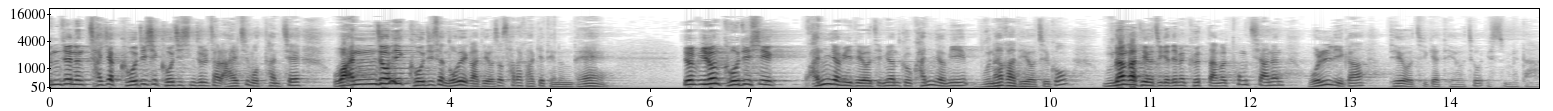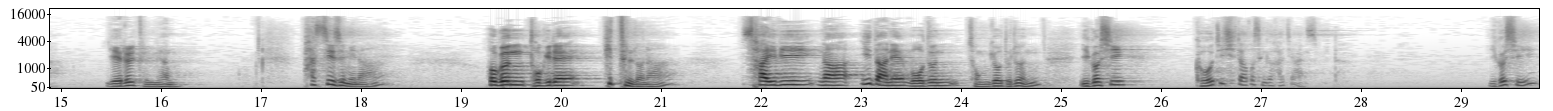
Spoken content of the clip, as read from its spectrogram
문제는 자기가 거짓이 거짓인 줄을 잘 알지 못한 채 완전히 거짓의 노예가 되어서 살아가게 되는데 여러분 이런 거짓이 관념이 되어지면 그 관념이 문화가 되어지고 문화가 되어지게 되면 그 땅을 통치하는 원리가 되어지게 되어져 있습니다. 예를 들면 파시즘이나 혹은 독일의 히틀러나 사이비나 이단의 모든 종교들은 이것이 거짓이라고 생각하지 않습니다. 이것이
